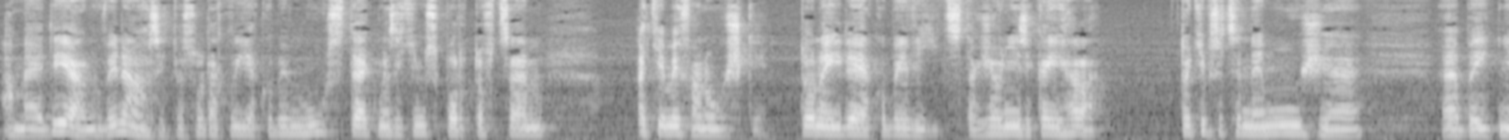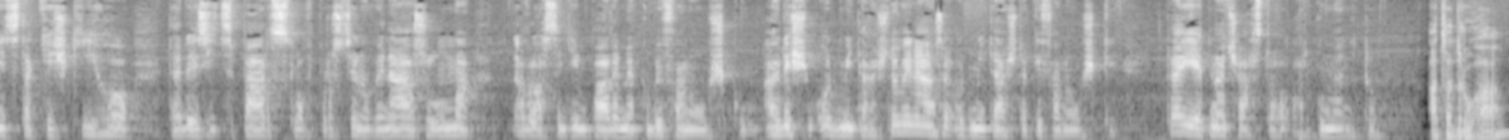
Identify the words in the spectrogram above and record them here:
a média, novináři, to jsou takový jakoby můstek mezi tím sportovcem a těmi fanoušky. To nejde jakoby víc. Takže oni říkají, hele, to ti přece nemůže eh, být nic tak těžkého tady říct pár slov prostě novinářům a, a vlastně tím pádem jakoby fanouškům. A když odmítáš novináře, odmítáš taky fanoušky. To je jedna část toho argumentu. A ta druhá?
